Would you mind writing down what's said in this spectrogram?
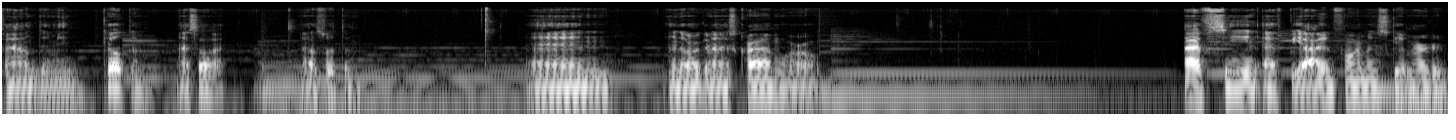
found them and killed them. I saw it. I was with them. And in the organized crime world, I've seen FBI informants get murdered,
